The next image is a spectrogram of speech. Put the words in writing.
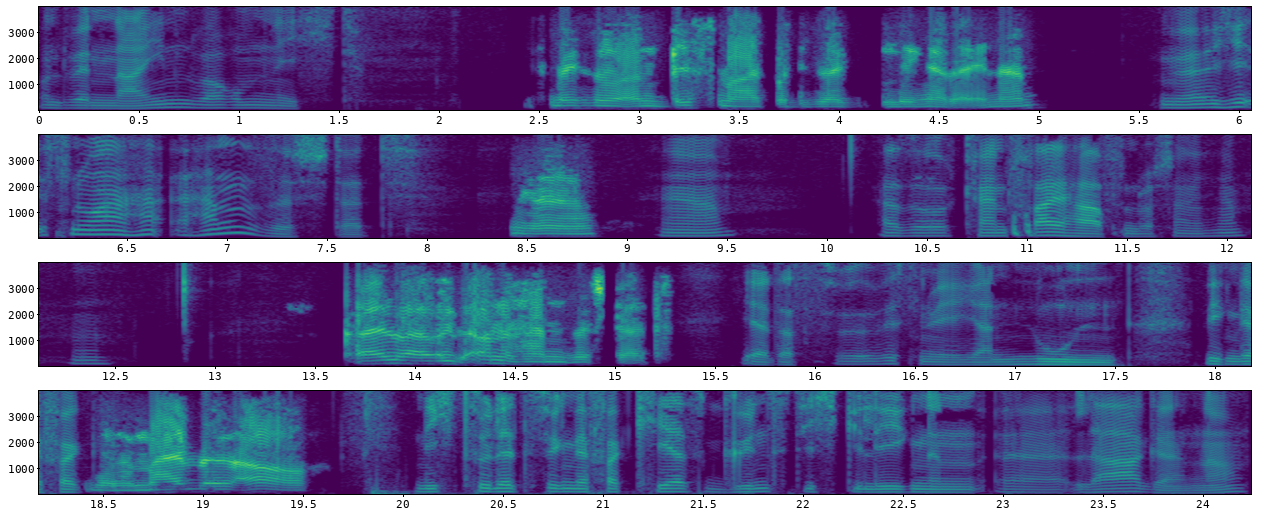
Und wenn nein, warum nicht? Ich möchte nur an Bismarck bei dieser Gelegenheit erinnern. Ja, hier ist nur ha Hansestadt. Ja, ja. Ja. Also kein Freihafen wahrscheinlich, ne? Hm. Köln war übrigens auch eine Hansestadt. Ja, das wissen wir ja nun. Wegen der Ver Ja, Malmö auch. Nicht zuletzt wegen der verkehrsgünstig gelegenen äh, Lage, ne?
